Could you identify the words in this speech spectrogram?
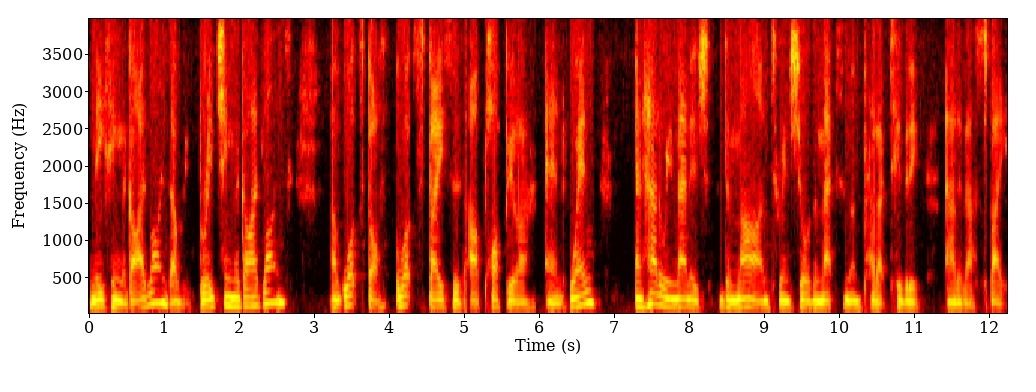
meeting the guidelines? Are we breaching the guidelines? Um, what, what spaces are popular and when? And how do we manage demand to ensure the maximum productivity out of our space?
